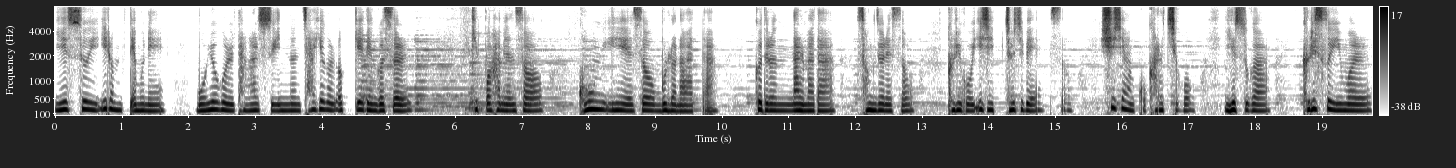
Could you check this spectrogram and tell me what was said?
예수의 이름 때문에 모욕을 당할 수 있는 자격을 얻게 된 것을 기뻐하면서 공의에서 물러나왔다. 그들은 날마다 성전에서 그리고 이 집 저 집에서 쉬지 않고 가르치고 예수가 그리스도임을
